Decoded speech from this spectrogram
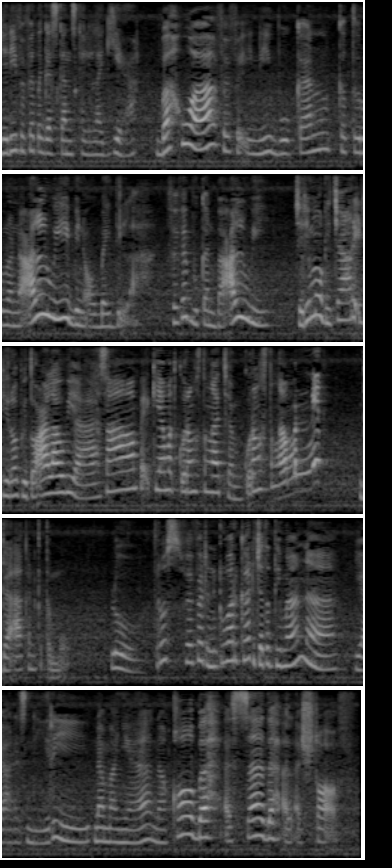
Jadi VV tegaskan sekali lagi ya, bahwa VV ini bukan keturunan Alwi bin Ubaidillah. VV bukan Ba'alwi. Jadi mau dicari di Robito Alawi ya, sampai kiamat kurang setengah jam, kurang setengah menit, nggak akan ketemu. Loh, Terus Veve dan keluarga dicatat di mana? Ya ada sendiri. Namanya Naqabah As-Sadah Al-Ashraf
